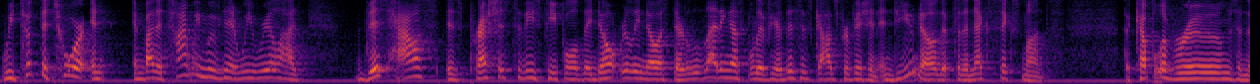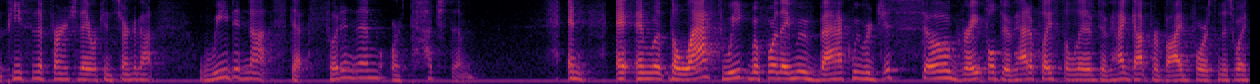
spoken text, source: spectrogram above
we took the tour and and by the time we moved in we realized this house is precious to these people. They don't really know us. They're letting us live here. This is god's provision. And do you know that for the next six months the couple of rooms and the pieces of furniture they were concerned about we did not step foot in them or touch them. And, and, the last week before they moved back, we were just so grateful to have had a place to live, to have had God provide for us in this way.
